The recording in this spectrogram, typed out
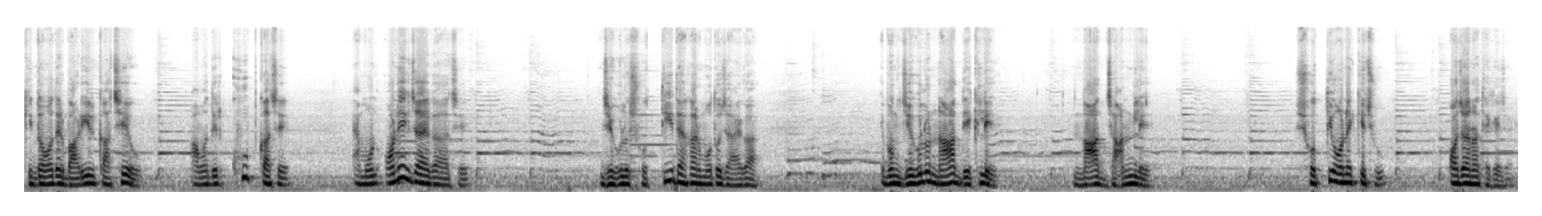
কিন্তু আমাদের বাড়ির কাছেও, আমাদের খুব কাছে এমন অনেক জায়গা আছে, যেগুলো সত্যিই দেখার মতো জায়গা এবং যেগুলো না দেখলে না জানলে সত্যি অনেক কিছু অজানা থেকে যায়।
